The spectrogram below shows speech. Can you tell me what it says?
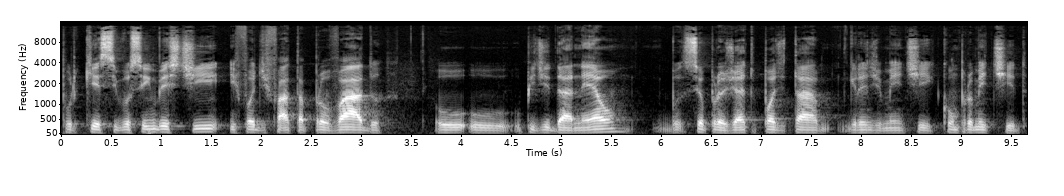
Porque se você investir e for de fato aprovado o, o, o pedido da ANEL, seu projeto pode estar grandemente comprometido.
